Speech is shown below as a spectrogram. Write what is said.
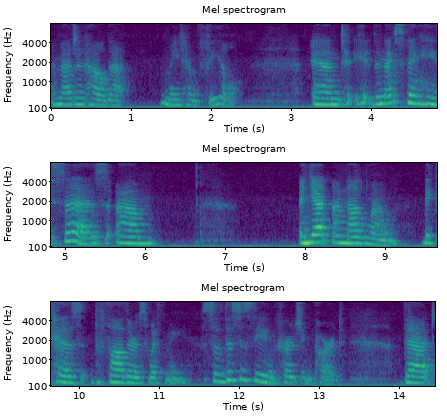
imagine how that made him feel. And he, the next thing he says, um, and yet I'm not alone because the Father is with me. So this is the encouraging part that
